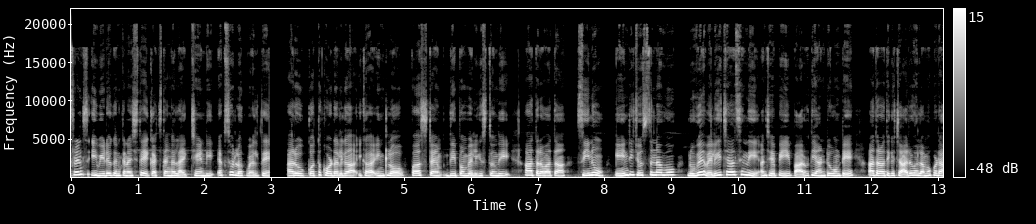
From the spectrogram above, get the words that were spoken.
ఫ్రెండ్స్ ఈ వీడియో కనుక నచ్చితే ఖచ్చితంగా లైక్ చేయండి. ఎపిసోడ్లోకి వెళ్తే అరు కొత్త కోడలుగా ఇక ఇంట్లో ఫస్ట్ టైం దీపం వెలిగిస్తుంది. ఆ తర్వాత సీను ఏంటి చూస్తున్నావు? నువ్వే వెలిగించాల్సింది అని చెప్పి పార్వతి అంటూ ఉంటే ఆ తర్వాత ఇక చారు వాళ్ళ అమ్మ కూడా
